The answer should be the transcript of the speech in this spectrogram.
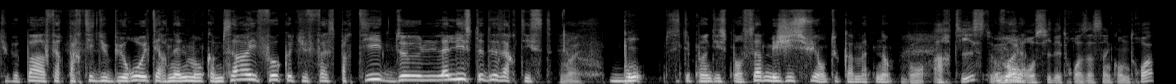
tu peux pas faire partie du bureau éternellement comme ça, il faut que tu fasses partie de la liste des artistes. Ouais. Bon, c'était pas indispensable, mais j'y suis en tout cas maintenant. Bon, artiste, membre aussi des 3 à 53.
